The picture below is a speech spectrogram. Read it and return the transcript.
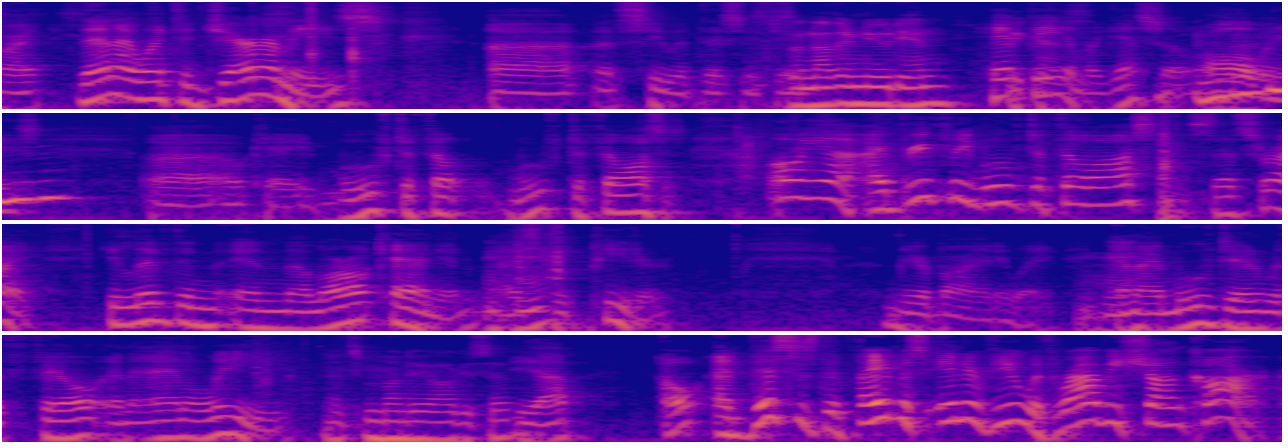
All right. Then I went to Jeremy's. Uh, let's see what this is. Is another nude in? hippie. Because- I guess so. Always. Uh, okay. Moved to Phil. Moved to Phil Austin's. Oh yeah, I briefly moved to Phil Austin's. That's right. He lived in in uh, Laurel Canyon, as did Peter. Nearby, anyway. And I moved in with Phil and Anna Lee. That's Monday, August seventh. Yep. Oh, and this is the famous interview with Ravi Shankar.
